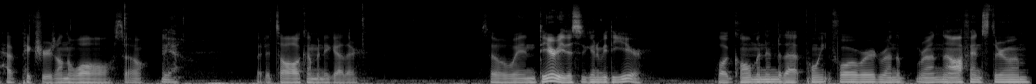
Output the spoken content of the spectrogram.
have pictures on the wall. So Yeah. but it's all coming together. So in theory, this is going to be the year. Plug Coleman into that point forward, run the run the offense through him.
